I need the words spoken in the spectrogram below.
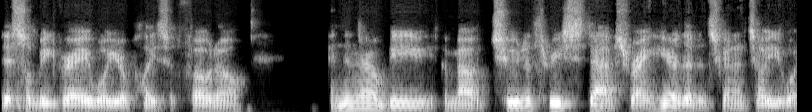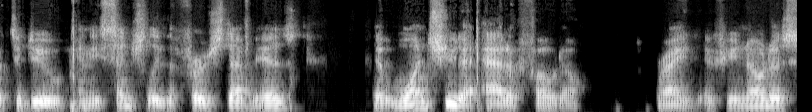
This will be gray where you'll place a photo. And then there'll be about two to three steps right here that it's going to tell you what to do. And essentially, the first step is it wants you to add a photo, right? If you notice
